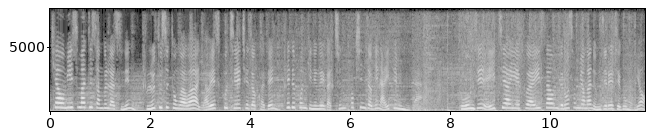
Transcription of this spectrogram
샤오미 스마트 선글라스는 블루투스 통화와 야외 스포츠에 최적화된 헤드폰 기능을 갖춘 혁신적인 아이템입니다. 고음질 HIFI 사운드로 선명한 음질을 제공하며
